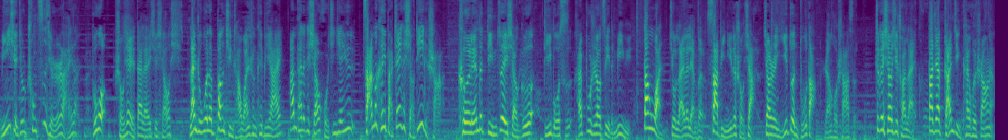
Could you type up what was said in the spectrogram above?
明显就是冲自己而来的。不过手下也带来一些消息，男主为了帮警察完成 KPI，安排了个小伙进监狱，咱们可以把这个小弟给杀了。可怜的顶罪小哥迪博斯还不知道自己的命运，当晚就来了两个萨比尼的手下，将人一顿毒打，然后杀死了。这个消息传来，大家赶紧开会商量，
